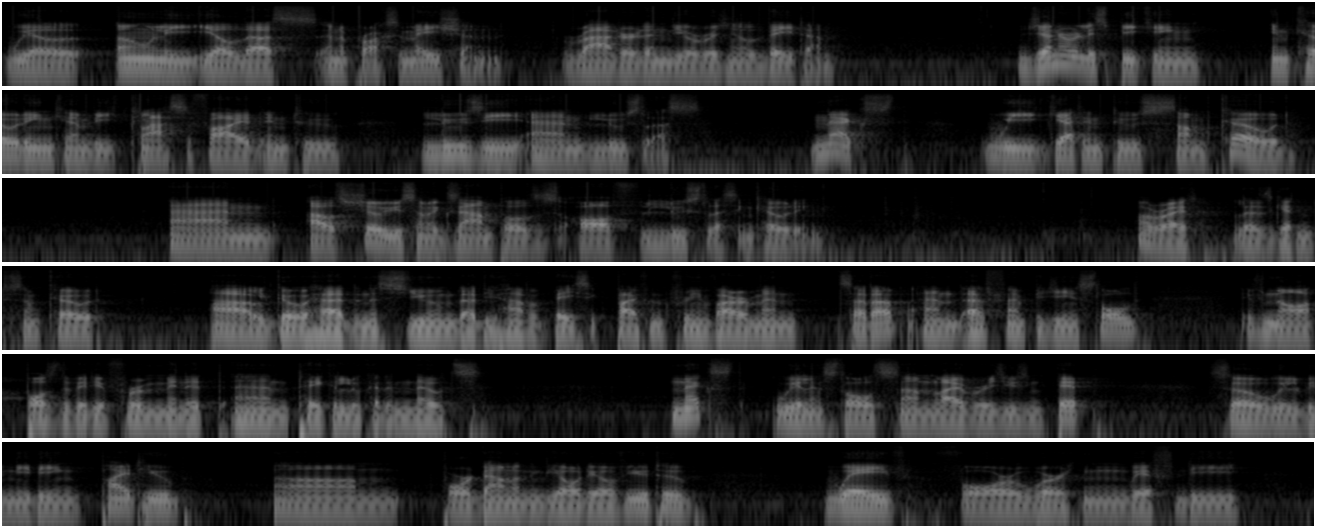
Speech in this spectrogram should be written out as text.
will only yield us an approximation rather than the original data. Generally speaking, encoding can be classified into lossy and lossless. Next, we get into some code and I'll show you some examples of lossless encoding. Alright, let's get into some code. I'll go ahead and assume that you have a basic Python 3 environment set up and FFmpeg installed. If not, pause the video for a minute and take a look at the notes. Next, we'll install some libraries using pip. So we'll be needing PyTube um, for downloading the audio of YouTube, Wave for working with the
